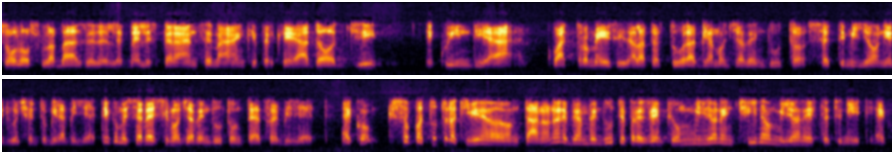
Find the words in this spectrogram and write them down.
solo sulla base delle belle speranze, ma anche perché ad oggi e quindi a quattro mesi dall'apertura abbiamo già venduto 7 milioni e 200 mila biglietti, è come se avessimo già venduto un terzo dei biglietti. Ecco, soprattutto da chi viene da lontano, noi ne abbiamo venduti per esempio un milione in Cina e un milione negli Stati Uniti. Ecco,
